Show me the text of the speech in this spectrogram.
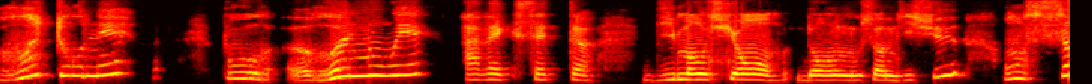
retourner, pour renouer avec cette dimension dont nous sommes issus, on sent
